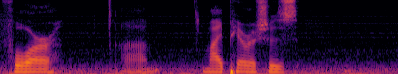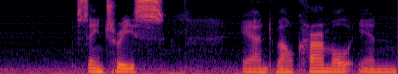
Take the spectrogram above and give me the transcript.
for um, my parishes, St. Therese and Mount Carmel in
